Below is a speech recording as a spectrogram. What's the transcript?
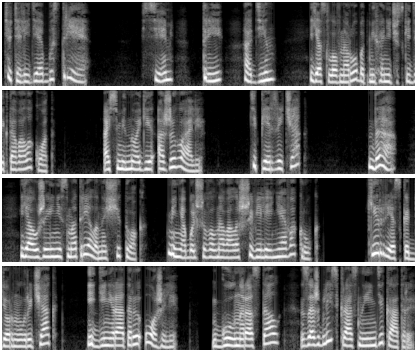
«Тетя Лидия, быстрее!» «Семь, три, один...» Я словно робот механически диктовала код. Осьминоги оживали. «Теперь рычаг?» «Да. Я уже и не смотрела на щиток. Меня больше волновало шевеление вокруг. Кир резко дернул рычаг, и генераторы ожили. Гул нарастал, зажглись красные индикаторы.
